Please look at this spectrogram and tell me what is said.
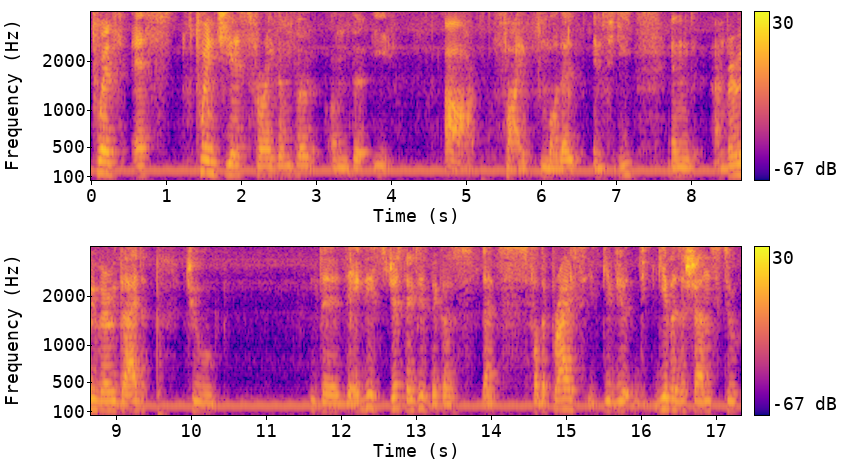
12s 20s for example on the ER5 model MCT and I'm very very glad to the they exist just exist because that's for the price it give you give us a chance to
